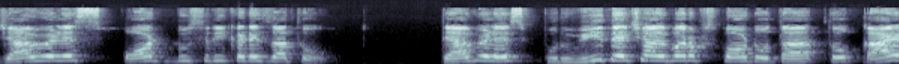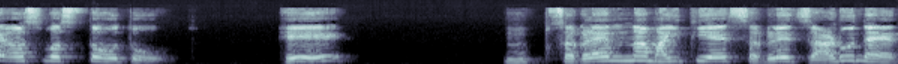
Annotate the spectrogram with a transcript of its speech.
ज्या वेळेस स्पॉट दुसरीकडे जातो त्यावेळेस पूर्वी त्याच्यावर स्पॉट होता तो काय अस्वस्थ होतो हे सगळ्यांना माहिती आहे सगळे जाणून आहेत.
